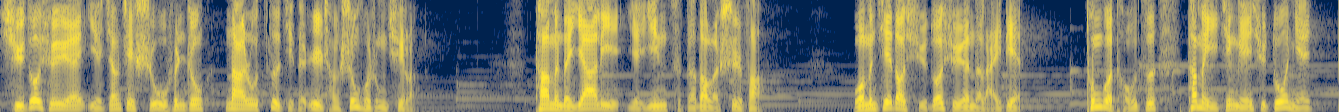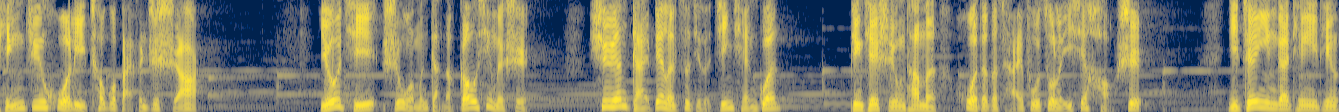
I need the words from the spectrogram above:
许多学员也将这十五分钟纳入自己的日常生活中去了，他们的压力也因此得到了释放。我们接到许多学员的来电，通过投资，他们已经连续多年平均获利超过百分之十二。尤其使我们感到高兴的是，学员改变了自己的金钱观，并且使用他们获得的财富做了一些好事。你真应该听一听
